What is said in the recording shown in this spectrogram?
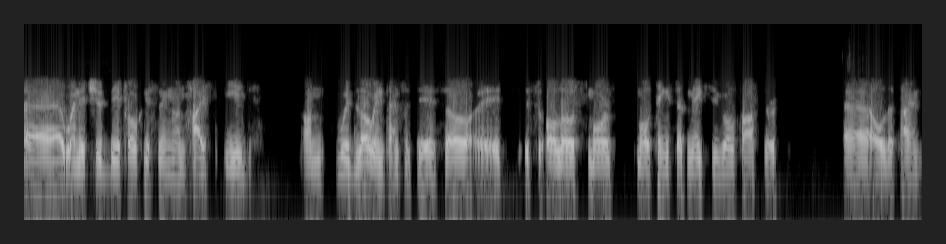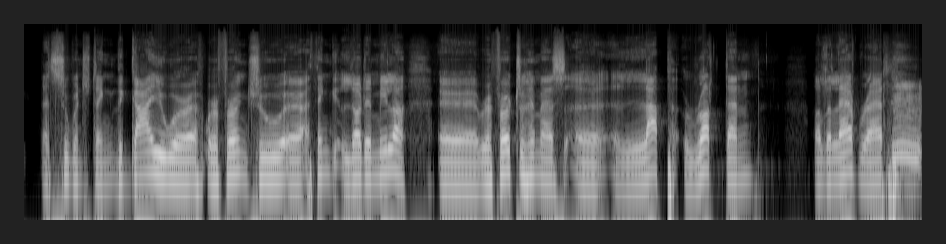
uh, when it should be focusing on high speed on with low intensity? So it's it's all those small small things that makes you go faster. Uh, all the time. That's super interesting. The guy you were referring to, uh, I think Lotte Miller uh, referred to him as uh, Lap Rotten or the lab rat. Mm.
